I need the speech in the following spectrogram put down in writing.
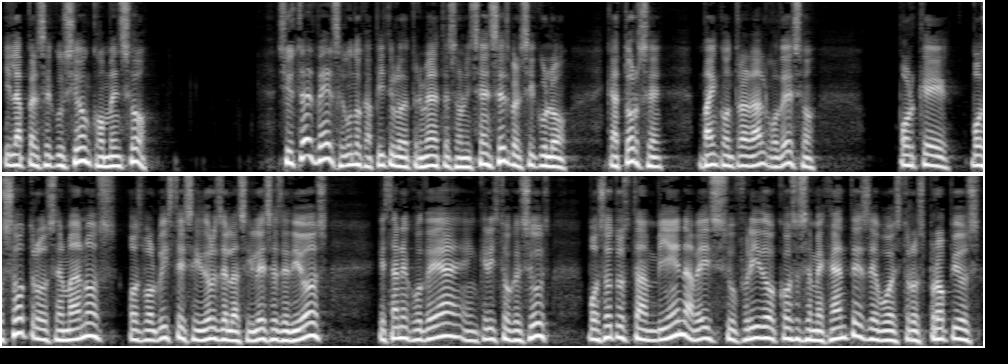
Y la persecución comenzó. Si usted ve el segundo capítulo de Primera Tesalonicenses, versículo 14, va a encontrar algo de eso. Porque vosotros, hermanos, os volvisteis seguidores de las iglesias de Dios que están en Judea, en Cristo Jesús. Vosotros también habéis sufrido cosas semejantes de vuestros propios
